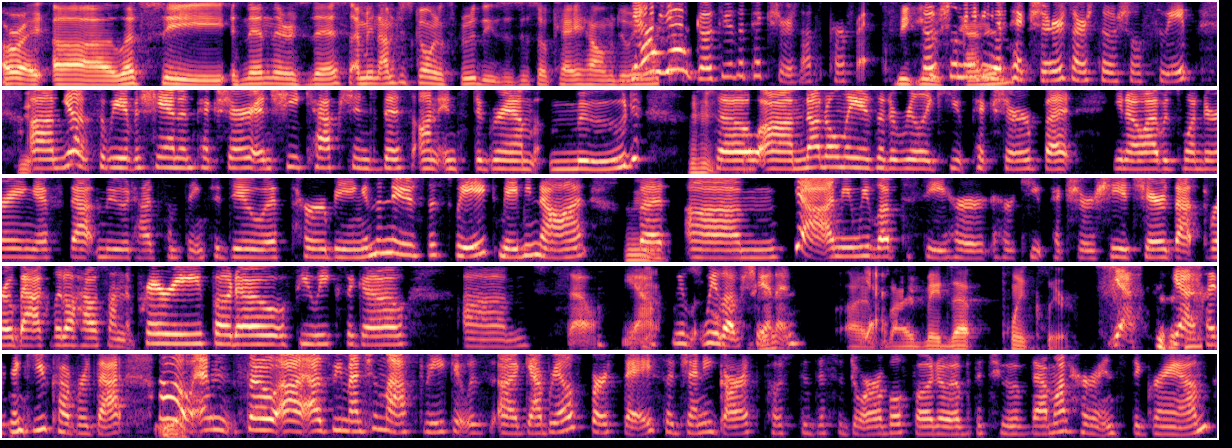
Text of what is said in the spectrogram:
All right, uh, let's see. And then there's this. I mean, I'm just going through these. Is this okay how I'm doing? Yeah, this? yeah, go through the pictures. That's perfect. Speaking social media pictures, our social sweep. Yeah. Um, yeah, so we have a Shannen picture, and she captioned this on Instagram mood. Mhm. So um, not only is it a really cute picture, but you know, I was wondering if that mood had something to do with her being in the news this week. Maybe not, Mm. but um, yeah, I mean, we love to see her her cute picture. She had shared that throwback Little House on the Prairie photo a few weeks ago. Um, so yeah, we we love Shannen. I, Yes. I made that point clear. Yes, yes, I think you covered that. Oh, and so uh, as we mentioned last week, it was uh, Gabrielle's birthday. So Jennie Garth posted this adorable photo of the two of them on her Instagram.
